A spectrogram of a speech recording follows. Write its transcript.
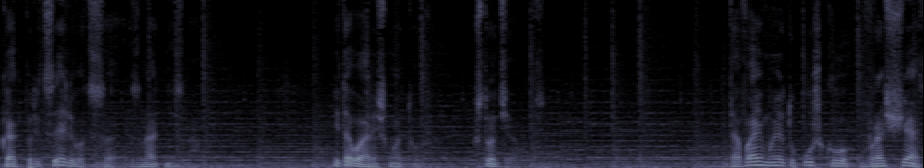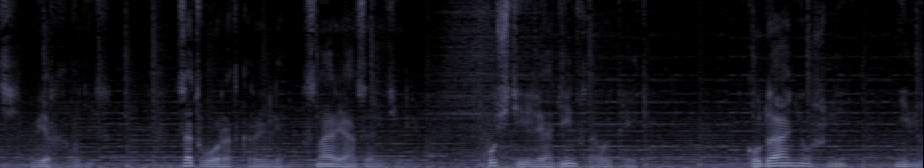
как прицеливаться, знать не знал. И товарищ мой тоже. Что делать? Давай мы эту пушку вращать вверх-вниз. Затвор открыли, снаряд зарядили. Пустили один, второй, третий. Куда они ушли, не видим.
